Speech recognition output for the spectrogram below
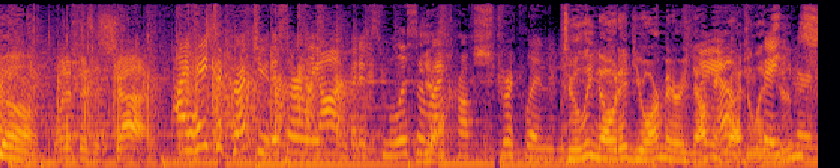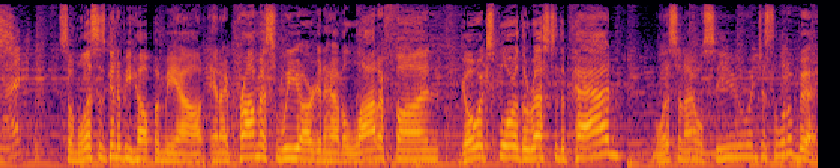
Welcome. What if there's a shot? I hate to correct you this early on, but it's Melissa Yeah. Rycroft Strickland. Duly noted, you are married now. I am. Congratulations. Thank you very much. So Melissa's going to be helping me out, and I promise we are going to have a lot of fun. Go explore the rest of the pad. Melissa and I will see you in just a little bit.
